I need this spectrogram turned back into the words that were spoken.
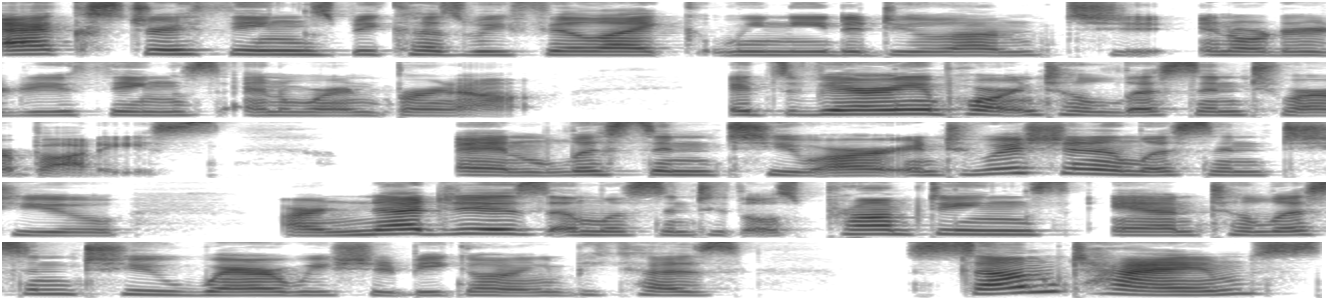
extra things because we feel like we need to do them to in order to do things and we're in burnout it's very important to listen to our bodies and listen to our intuition and listen to our nudges and listen to those promptings and to listen to where we should be going because sometimes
